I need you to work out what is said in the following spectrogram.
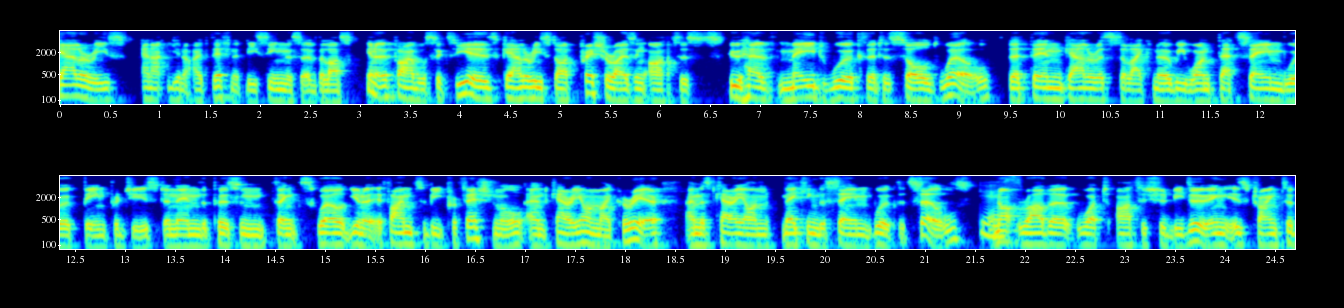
galleries, and I, you know, I've definitely seen this over the last, you know, five or six years, galleries start pressurizing artists who have made work that has sold well, that then gallerists are like, no, we want that same work being produced. And then the person thinks, well, you know, if I'm to be professional and carry on my career, I must carry on making the same work that sells, yes. not rather what artists should be doing is trying to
